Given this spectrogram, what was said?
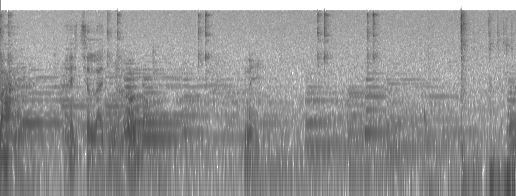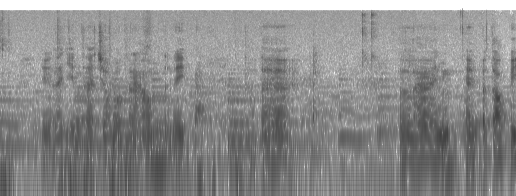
បាទហើយ select មកនេះយើងអាច enter ចុះមកក្រោមទៅនេះតើតា line ហើយបន្ទាប់ពី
